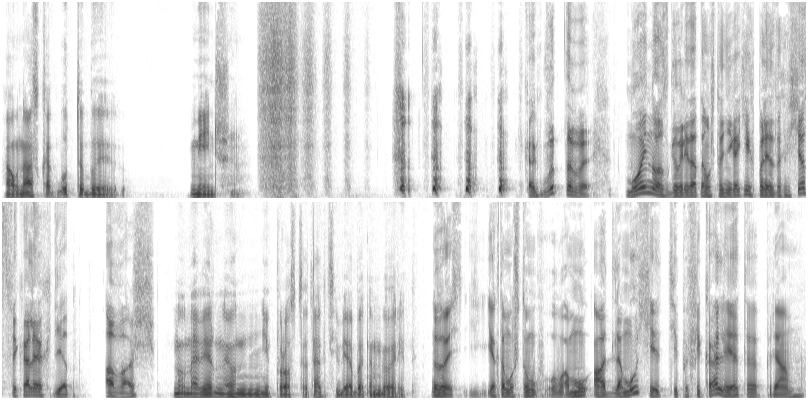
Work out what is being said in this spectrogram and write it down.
а у нас как будто бы меньше. Как будто бы мой нос говорит о том, что никаких полезных веществ в фекалиях нет. А ваш? Ну, наверное, он не просто так тебе об этом говорит. Ну, то есть я к тому, что а а для мухи, типа, фекалии это прям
